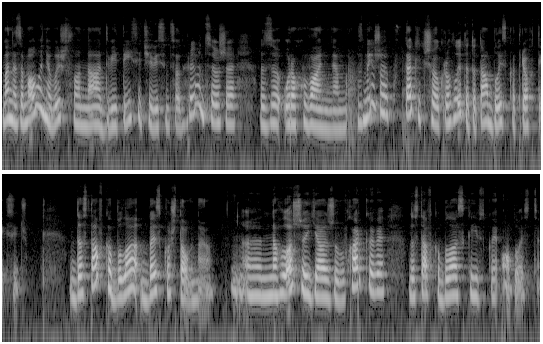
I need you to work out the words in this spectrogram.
У мене замовлення вийшло на 2800 гривень. Це вже з урахуванням знижок. Так, якщо округлити, то там близько 3000. Доставка була безкоштовною. Е, Наголошую, я живу в Харкові. Доставка була з Київської області.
